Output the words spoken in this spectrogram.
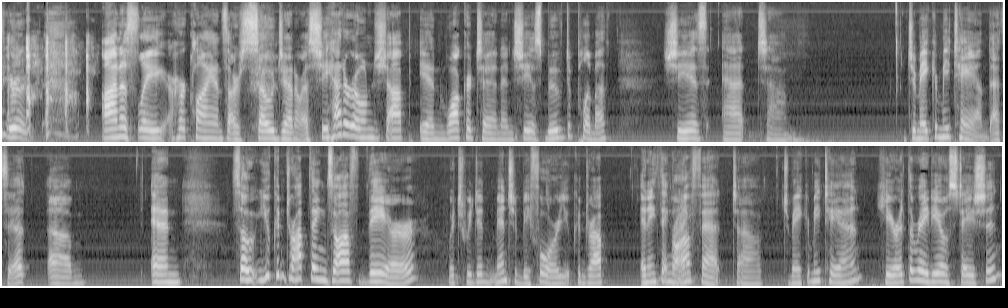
you're? Honestly, her clients are so generous. She had her own shop in Walkerton, and she has moved to Plymouth. She is at um, Jamaica Me Tan. That's it. Um, and so you can drop things off there, which we didn't mention before. You can drop anything Right. off at uh, Jamaica Me Tan, here at the radio station,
